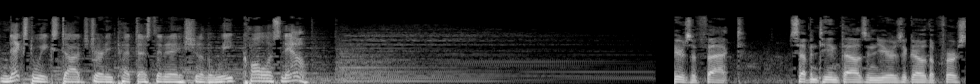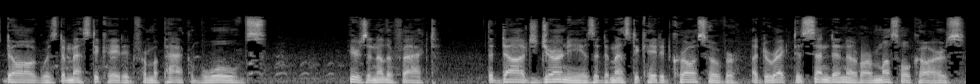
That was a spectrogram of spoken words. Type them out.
next week's Dodge Journey Pet Destination of the Week. Call us now. Here's a fact 17,000 years ago, the first dog was domesticated from a pack of wolves. Here's another fact the Dodge Journey is a domesticated crossover, a direct descendant of our muscle cars.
